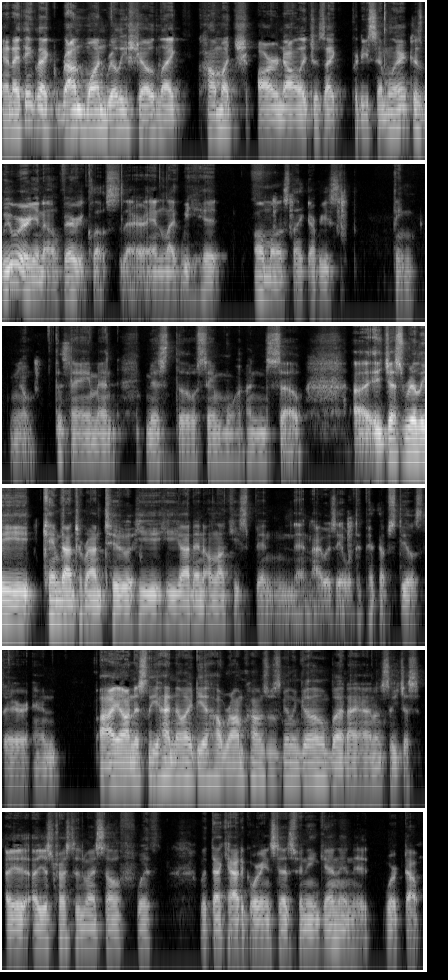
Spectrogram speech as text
and I think like round one really showed like how much our knowledge is like pretty similar because we were, you know, very close there and like we hit almost like everything, you know, the same and missed those same ones. So uh, it just really came down to round two. He he got an unlucky spin and I was able to pick up steals there. And I honestly had no idea how romcoms was gonna go, but I honestly just I, I just trusted myself with with that category instead of spinning again, and it worked out.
